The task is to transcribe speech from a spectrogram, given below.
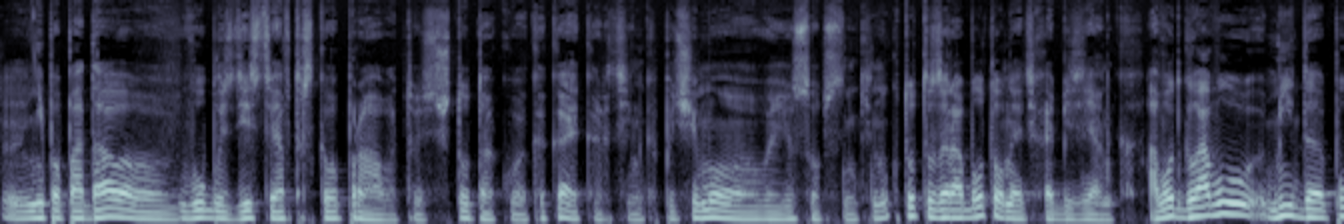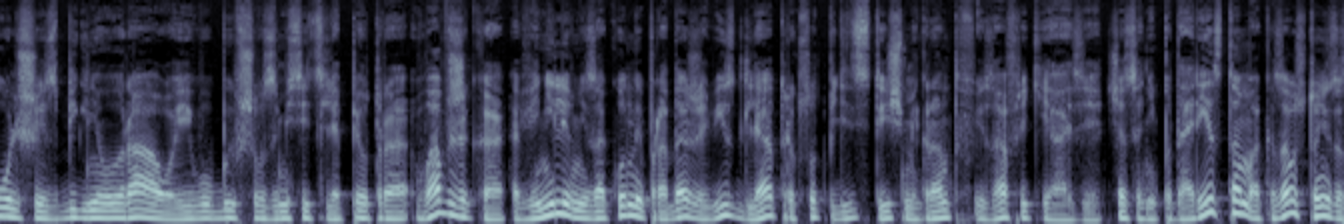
не попадала в область действия авторского права. То есть что такое, какая картинка, почему вы ее собственники? Ну, кто-то заработал на этих обезьянках. А вот главу МИДа Польши Збигнева Рао и его бывшего заместителя Петра Вавжика обвинили в незаконной продаже виз для 350 тысяч мигрантов из Африки и Азии. Сейчас они под арестом. Оказалось, что они за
